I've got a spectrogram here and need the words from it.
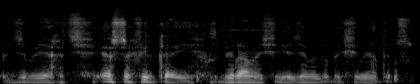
będziemy jechać jeszcze chwilkę i zbieramy się jedziemy do tych siemiatycz.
